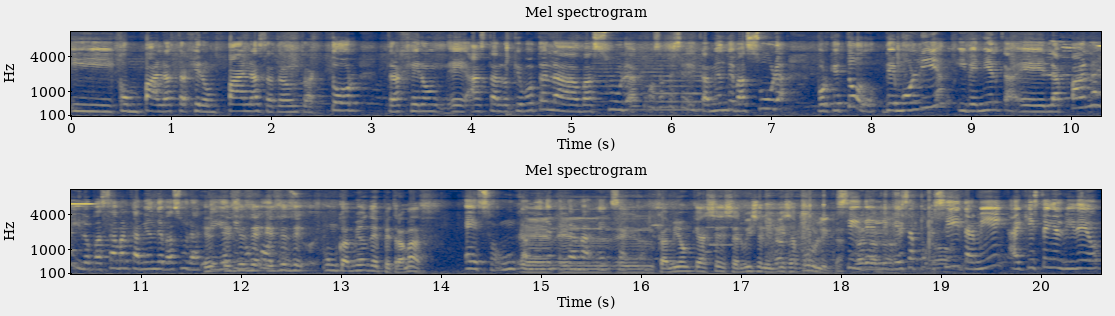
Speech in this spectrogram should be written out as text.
y con palas, trajeron palas, trajeron tractor, trajeron eh, hasta lo que bota la basura, ¿cómo se llama ese camión de basura? Porque todo, demolían y venía el eh, la pala y lo pasaba al camión de basura. que Es, yo es tengo ese, es un camión de Petramás. Eso, un camión de el- exacto. el camión que hace servicio de limpieza pública. Sí, de limpieza pu- Sí, también, aquí está en el video.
